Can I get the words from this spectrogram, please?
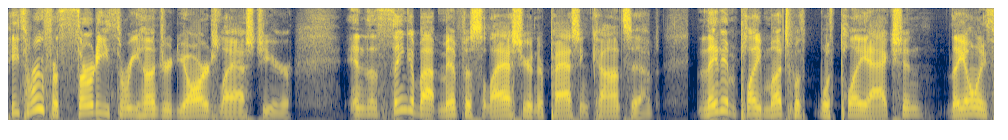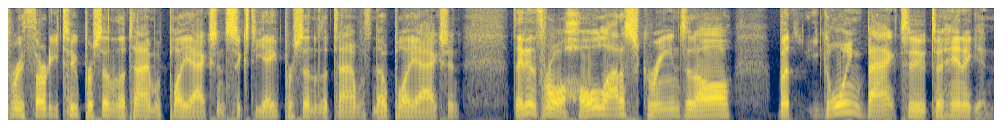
He threw for 3,300 yards last year. And the thing about Memphis last year in their passing concept, they didn't play much with, with play action. They only threw 32% of the time with play action, 68% of the time with no play action. They didn't throw a whole lot of screens at all. But going back to, to Henigan,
